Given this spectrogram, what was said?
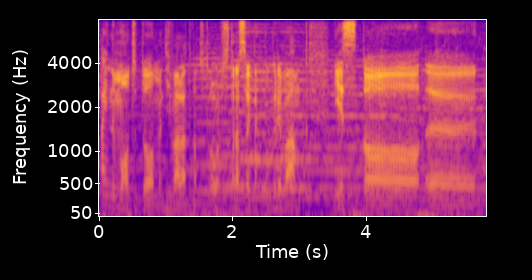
fajny mod do Medievala 2 Total War. Teraz sobie tak pogrywam. Jest to e,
